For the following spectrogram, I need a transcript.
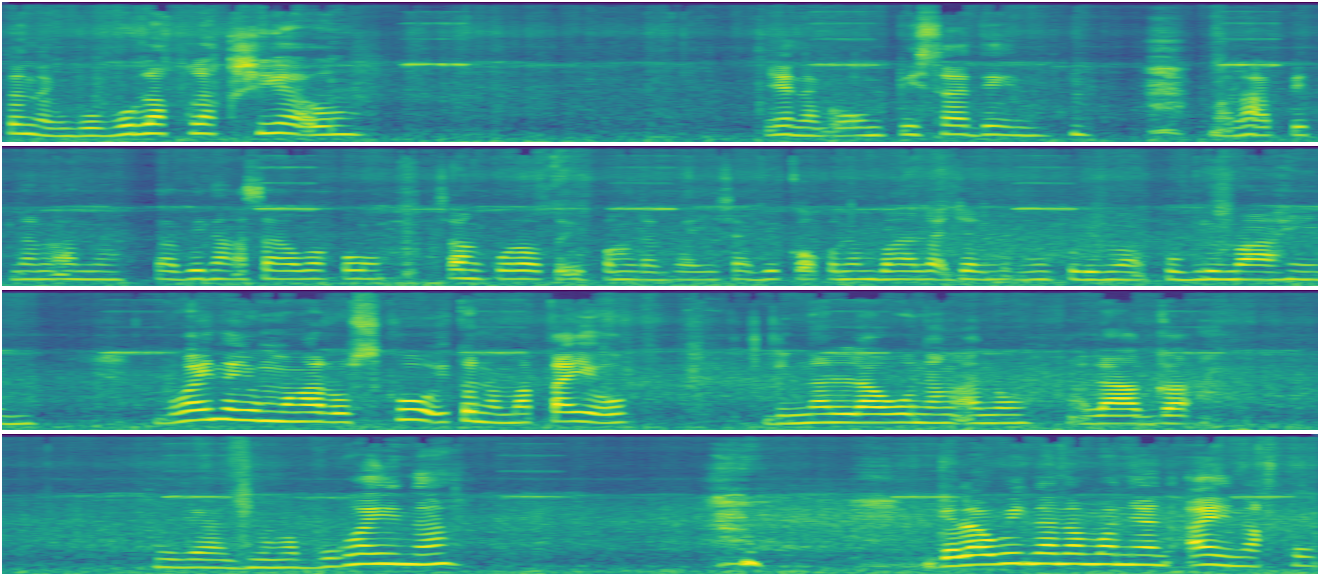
Ito, nagbubulaklak siya, oh. Yan, nag-uumpisa din. Malapit ng ano. Sabi ng asawa ko, saan ko raw ito ipanglagay. Sabi ko, ako nang bahala dyan, mong problema, problemahin. Buhay na yung mga rose ko. Ito, namatay, oh. Ginalaw ng ano, alaga. Ayan, mga buhay na. Galawin na naman yan. Ay, naku.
